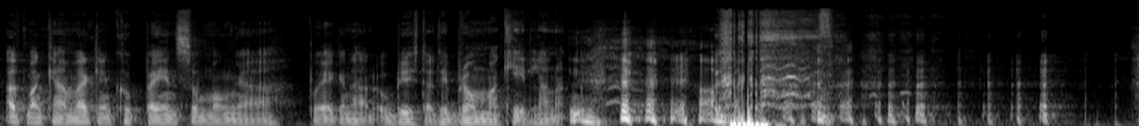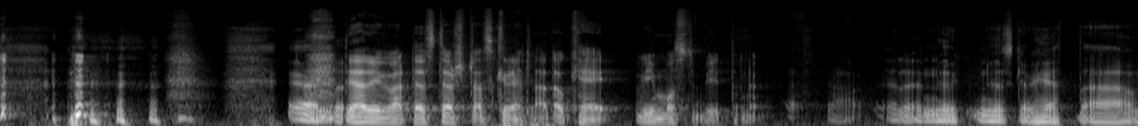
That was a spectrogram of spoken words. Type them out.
Att man kan verkligen kuppa in så många på egen hand och byta till Brommakillarna. Ja. Eller, Det hade ju varit den största skrällen. Okej, vi måste byta nu. eller nu, nu ska vi heta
